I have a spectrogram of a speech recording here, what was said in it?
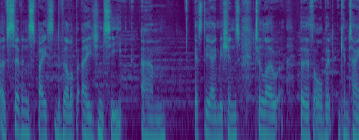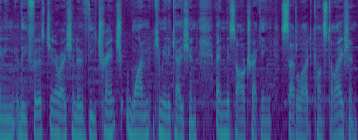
of seven Space Develop Agency um, SDA missions to low Earth orbit containing the first generation of the Tranche 1 communication and missile tracking satellite constellation.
